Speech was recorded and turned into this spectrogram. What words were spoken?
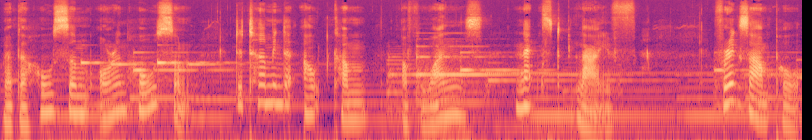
whether wholesome or unwholesome, determine the outcome of one's next life. For example,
